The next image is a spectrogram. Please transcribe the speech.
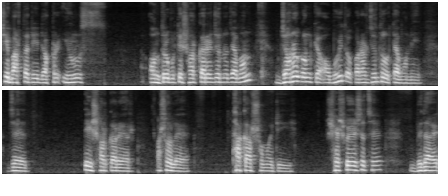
সেই বার্তাটি ডক্টর ইউনুস অন্তর্বর্তী সরকারের জন্য যেমন, জনগণকে অবহিত করার জন্য তেমনই যে এই সরকারের আসলে থাকার সময়টি শেষ হয়ে এসেছে, বিদায়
